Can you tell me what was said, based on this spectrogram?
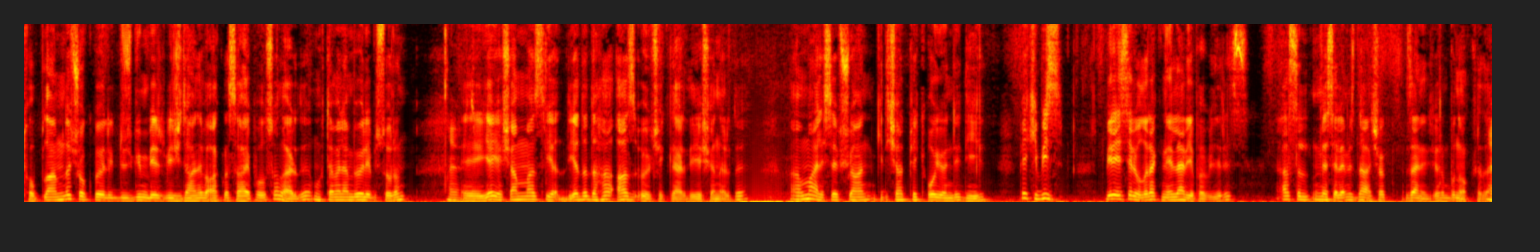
toplamda çok böyle düzgün bir vicdanı ve akla sahip olsalardı muhtemelen böyle bir sorun evet. e, ya yaşanmaz ya, ya da daha az ölçeklerde yaşanırdı. Ama maalesef şu an gidişat pek o yönde değil. Peki biz bireysel olarak neler yapabiliriz? Asıl meselemiz daha çok zannediyorum bu noktada.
